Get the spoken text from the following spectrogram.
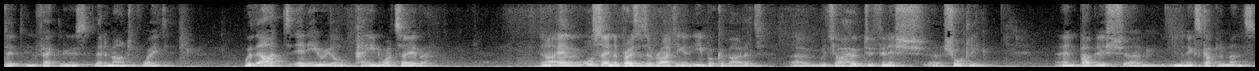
did in fact lose that amount of weight without any real pain whatsoever. And I am also in the process of writing an ebook about it, uh, which I hope to finish uh, shortly and publish um, in the next couple of months.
